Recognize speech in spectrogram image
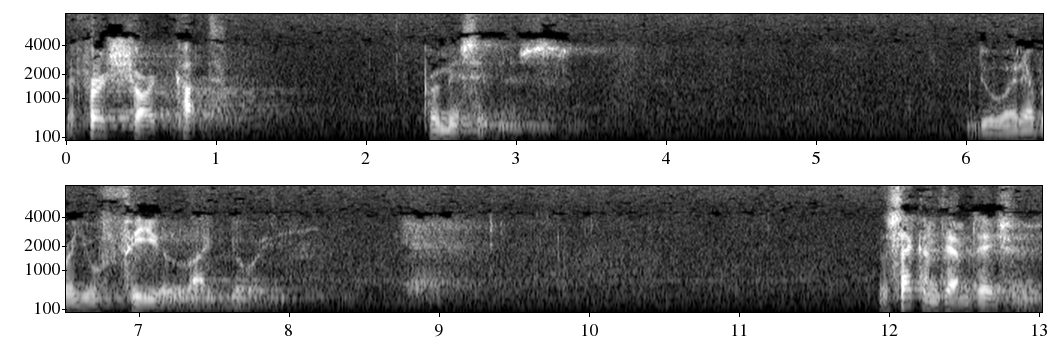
The first shortcut permissiveness. Do whatever you feel like doing. The second temptation.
